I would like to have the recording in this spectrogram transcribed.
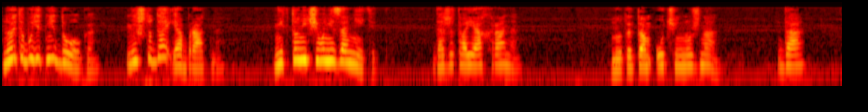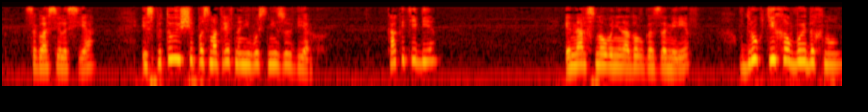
Но это будет недолго, лишь туда и обратно. Никто ничего не заметит, даже твоя охрана. Но ты там очень нужна. Да, согласилась я, испытующе посмотрев на него снизу вверх. Как и тебе. Энар, снова ненадолго замерев, вдруг тихо выдохнул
